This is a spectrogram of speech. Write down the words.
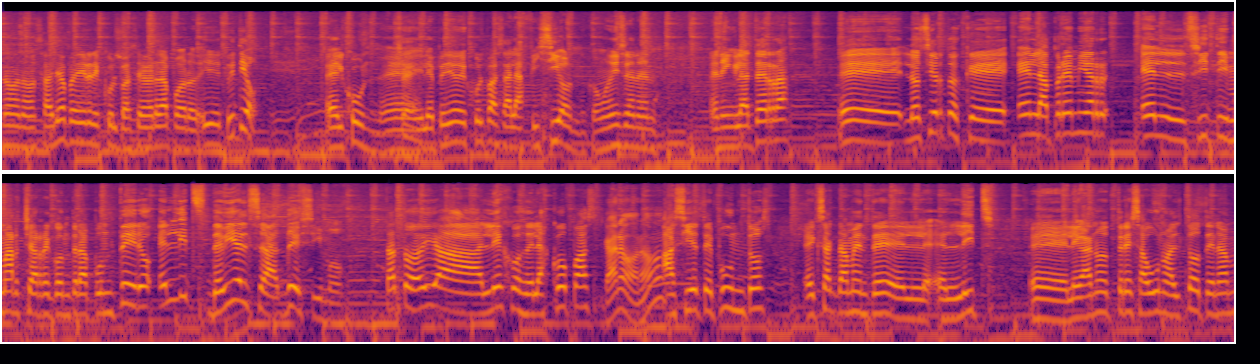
no, no, salió a pedir disculpas, de verdad, por. Y tuiteó el Kun. eh, Sí. Y le pidió disculpas a la afición, como dicen en, en Inglaterra. Eh, lo cierto es que en la Premier el City marcha recontrapuntero. El Leeds de Bielsa, décimo. Está todavía lejos de las copas, Ganó, ¿no? a siete puntos. Exactamente, el, el Leeds eh, le ganó 3 a 1 al Tottenham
